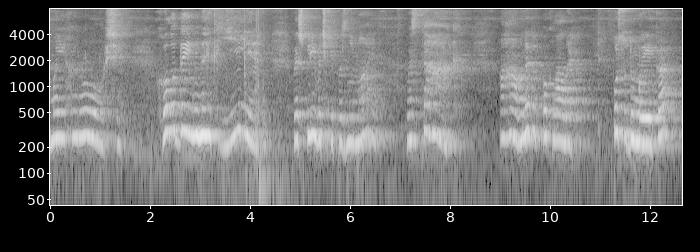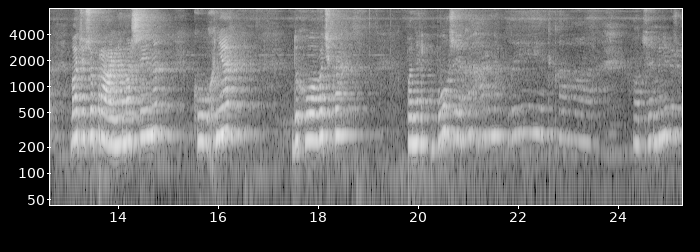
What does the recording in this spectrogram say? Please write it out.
Мої хороші. Холодильник є. Ви ж плівочки познімають. Ось так. Ага, вони тут поклали посудомийка. Бачу, що пральна машина, кухня, духовочка. Пане... Боже, яка гарна плитка. Оце мені дуже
